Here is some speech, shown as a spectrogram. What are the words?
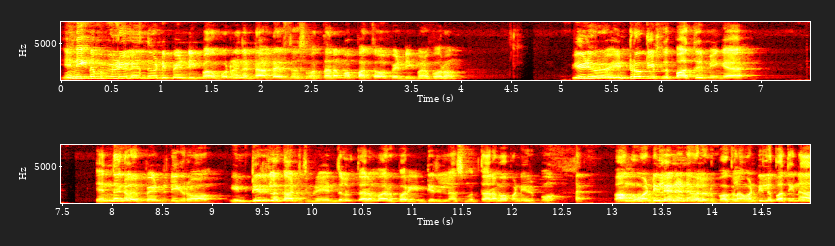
இன்னைக்கு நம்ம வீடியோவில் எந்த வண்டி பெயிண்டிங் பார்க்க போறோம் இந்த டாடா தான் சும்மா தரமாக பக்காவாக பெயிண்டிங் பண்ண போகிறோம் வீடியோ இன்ட்ரோ கிளிப்ஸில் பார்த்துருப்பீங்க. எந்த கலர் பெயிண்ட் அடிக்கிறோம் இன்டீரியர்லாம் காட்டிச்சு முடியும். எந்த அளவுக்கு தரமாக இருப்பாரு இன்டீரியர்லாம் சும்மா தரமாக பண்ணியிருப்போம். வாங்க வண்டியில் என்னென்ன வேலை பார்க்கலாம். வண்டியில் பார்த்தீங்கன்னா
